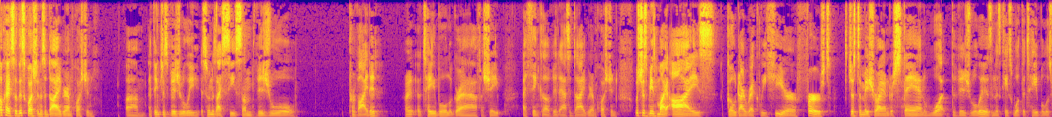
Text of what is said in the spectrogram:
Okay, so this question is a diagram question. Um, I think just visually, as soon as I see some visual provided, right, a table, a graph, a shape, I think of it as a diagram question, which just means my eyes go directly here first, just to make sure I understand what the visual is, in this case, what the table is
